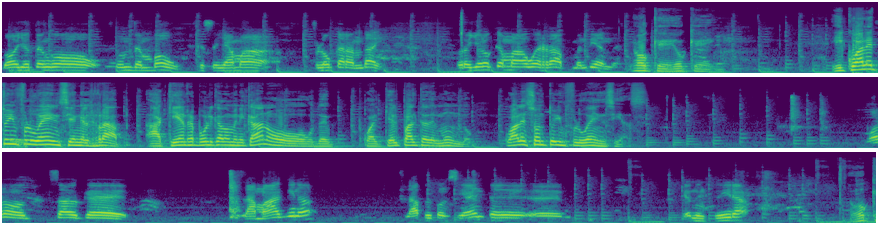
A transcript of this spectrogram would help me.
No, yo tengo un dembow que se llama Flow Caranday. Pero yo lo que más hago es rap, ¿me entiendes? Ok, ok. ¿Y cuál es tu influencia en el rap? ¿Aquí en República Dominicana o de cualquier parte del mundo? ¿Cuáles son tus influencias? Bueno, sabes que la máquina, lápiz consciente, eh, que me inspira. Ok.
